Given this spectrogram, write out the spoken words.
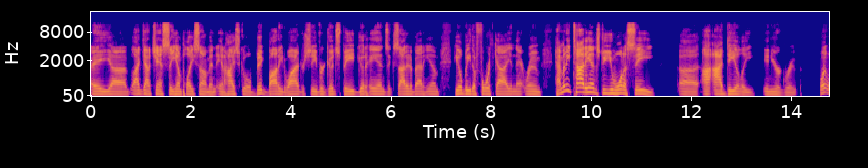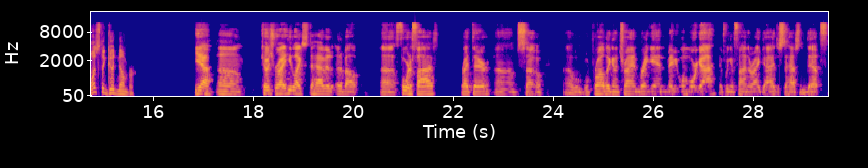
A uh, I got a chance to see him play some in, in high school. Big bodied wide receiver, good speed, good hands. Excited about him. He'll be the fourth guy in that room. How many tight ends do you want to see uh, ideally in your group? What, what's the good number? Yeah, um, Coach Wright, he likes to have it at about uh, four to five right there. Um, so uh, we're, we're, probably going to try and bring in maybe one more guy if we can find the right guy just to have some depth.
